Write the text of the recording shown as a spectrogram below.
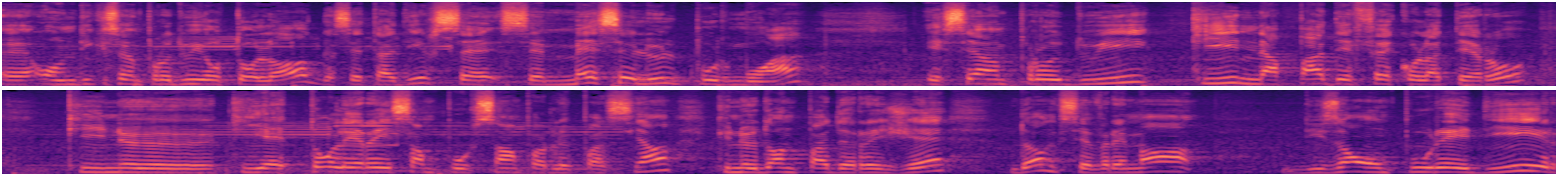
euh, on dit que c'est un produit autologue, c'est-à-dire c'est mes cellules pour moi, et c'est un produit qui n'a pas d'effets collatéraux, qui, ne, qui est toléré 100% par le patient, qui ne donne pas de rejet. Donc c'est vraiment, disons, on pourrait dire...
